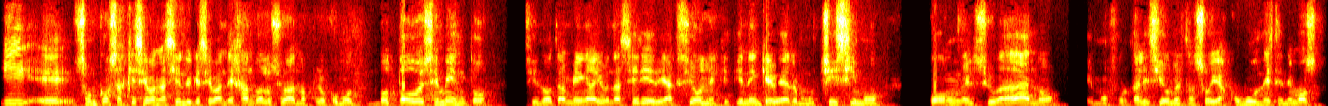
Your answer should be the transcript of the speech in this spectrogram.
Y eh, son cosas que se van haciendo y que se van dejando a los ciudadanos, pero como no todo es cemento, sino también hay una serie de acciones que tienen que ver muchísimo con el ciudadano. Hemos fortalecido nuestras ollas comunes, tenemos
